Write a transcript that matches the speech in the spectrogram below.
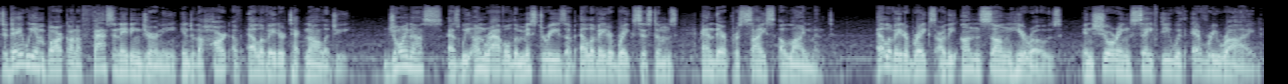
Today we embark on a fascinating journey into the heart of elevator technology. Join us as we unravel the mysteries of elevator brake systems and their precise alignment. Elevator brakes are the unsung heroes, ensuring safety with every ride.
